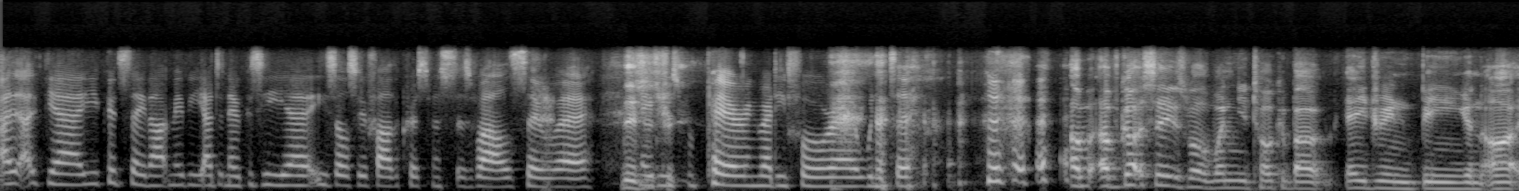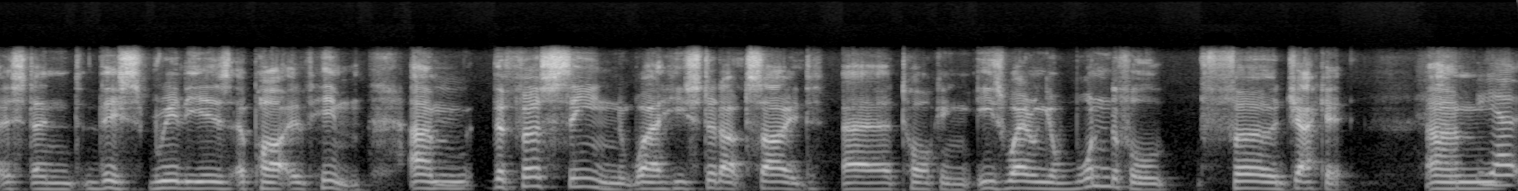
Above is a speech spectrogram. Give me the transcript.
I, I, yeah, you could say that. Maybe I don't know because he uh, he's also Father Christmas as well, so uh, maybe he's preparing ready for uh, winter. I've, I've got to say as well, when you talk about Adrian being an artist and this really is a part of him, um, the first scene where he stood outside uh, talking, he's wearing a wonderful fur jacket. Um, yeah.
